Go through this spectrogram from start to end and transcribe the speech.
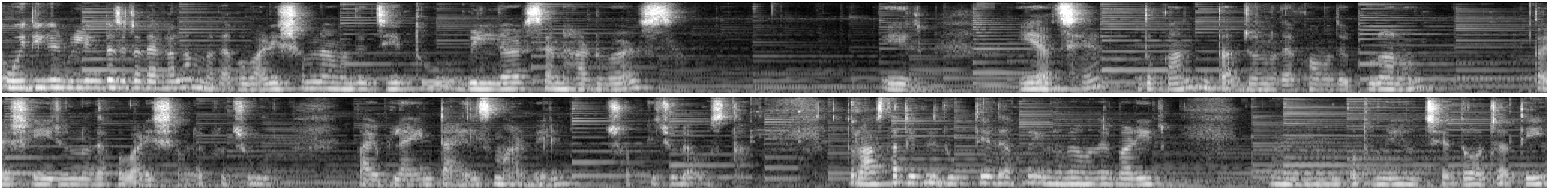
ওই দিকের বিল্ডিংটা যেটা দেখালাম, না, দেখো বাড়ির সামনে আমাদের যেহেতু বিল্ডার্স অ্যান্ড হার্ডওয়ার্স এর ইয়ে আছে দোকান, তার জন্য দেখো আমাদের পুরানো। তাই সেই জন্য দেখো বাড়ির সামনে প্রচুর পাইপলাইন টাইলস মার্বেল সব কিছু ব্যবস্থা। তো রাস্তা ঢুকতে দেখো এইভাবে আমাদের বাড়ির প্রথমে হচ্ছে দরজাতেই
